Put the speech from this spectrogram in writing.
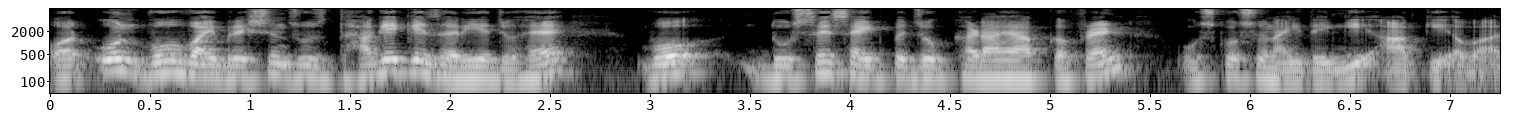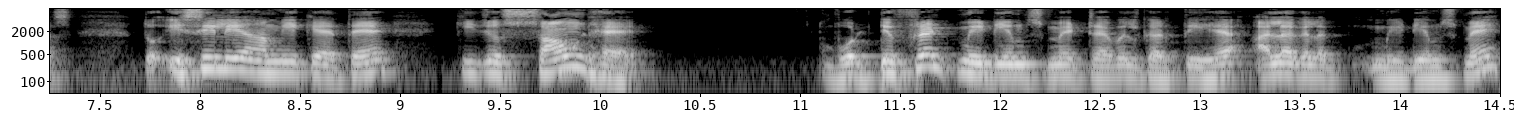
और उन वो वाइब्रेशंस उस धागे के ज़रिए जो है वो दूसरे साइड पे जो खड़ा है आपका फ्रेंड उसको सुनाई देंगी आपकी आवाज़। तो इसीलिए हम ये कहते हैं कि जो साउंड है, वो डिफरेंट मीडियम्स में ट्रेवल करती है अलग अलग मीडियम्स में।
